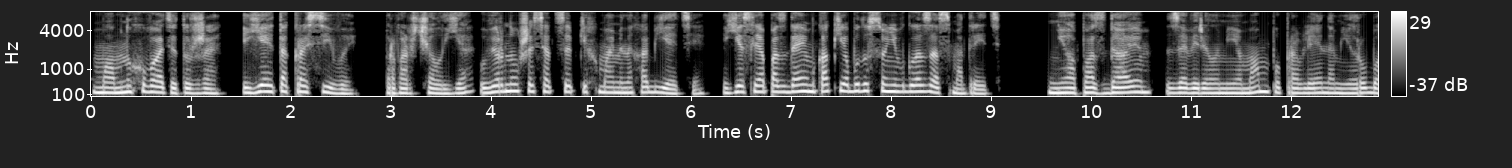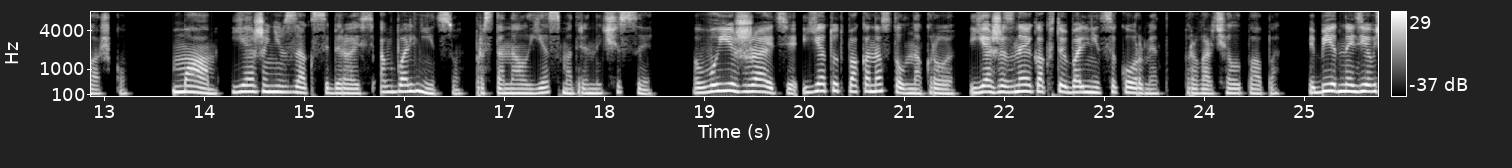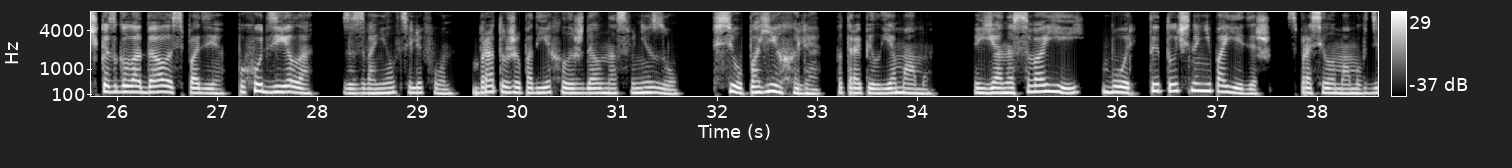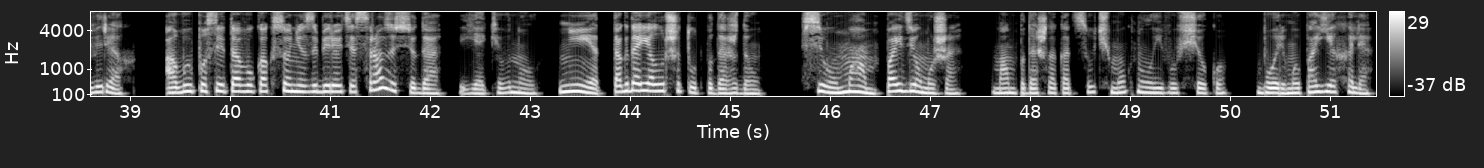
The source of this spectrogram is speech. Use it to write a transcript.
«Мам, ну хватит уже, я и так красивый», — проворчал я, увернувшись от цепких маминых объятий. «Если опоздаем, как я буду Соне в глаза смотреть?» «Не опоздаем», — заверила меня мама, поправляя на мне рубашку. «Мам, я же не в ЗАГС собираюсь, а в больницу», — простонал я, смотря на часы. «Выезжайте, я тут пока на стол накрою. Я же знаю, как в той больнице кормят», — проворчал папа. «Бедная девочка сголодалась, поди, похудела». Зазвонил телефон. Брат уже подъехал и ждал нас внизу. «Всё, поехали», — поторопил я маму. «Я на своей. Борь, ты точно не поедешь?» — спросила мама в дверях. «А вы после того, как Соню заберете сразу сюда?» Я кивнул. «Нет, тогда я лучше тут подожду». «Всё, мам, пойдем уже», Мама подошла к отцу, чмокнула его в щеку. «Борь, мы поехали!»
